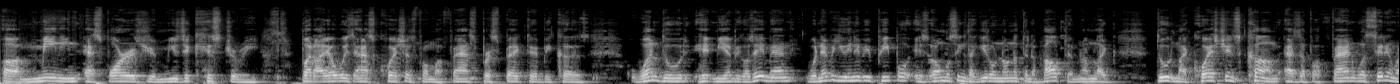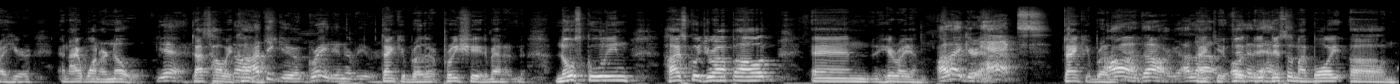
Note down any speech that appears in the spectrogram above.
uh, meaning as far as your music history. But I always ask questions from a fan's perspective because one dude hit me up. He goes, "Hey man, whenever you interview people, it almost seems like you don't know nothing about them." And I'm like, "Dude, my questions come as if a fan was sitting right here and I want to know." Yeah, that's how it no, comes. I think you're a great interviewer. Thank you, brother. Appreciate it, man. No schooling, high school dropout, and here I am. I like your hats. Thank you, brother. Oh, dog. I like Thank you. Oh, this is my boy, um,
